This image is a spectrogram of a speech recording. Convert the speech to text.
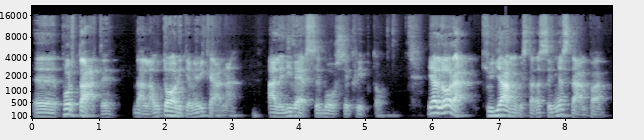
eh, portate dall'autority americana alle diverse borse cripto. E allora chiudiamo questa rassegna stampa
